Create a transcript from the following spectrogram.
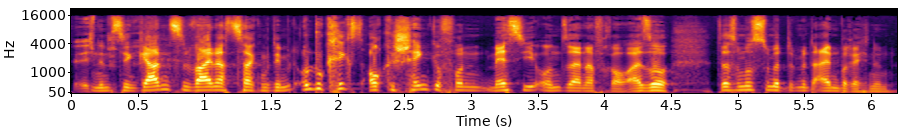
ich, nimmst den ganzen Weihnachtstag mit dem mit und du kriegst auch Geschenke von Messi und seiner Frau. Also das musst du mit, mit einberechnen.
